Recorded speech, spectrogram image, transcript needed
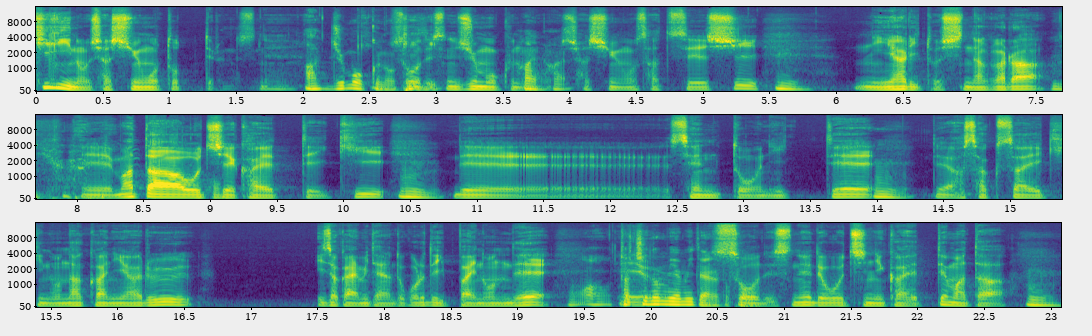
木々の写真を撮ってるんですね。あ樹木の木そうですね。樹木はいはい。の写真を撮影し、うん。にやりとしながら、えーまたお家へ帰っていき、うん。で銭湯に行って、うん。で浅草駅の中にある居酒屋みたいなところでいっぱい飲んであ立ち飲み屋みたいなとこそうですね。でお家に帰ってまた、うん。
